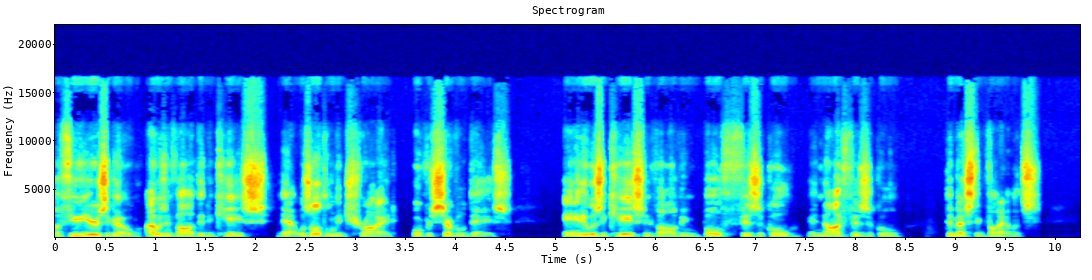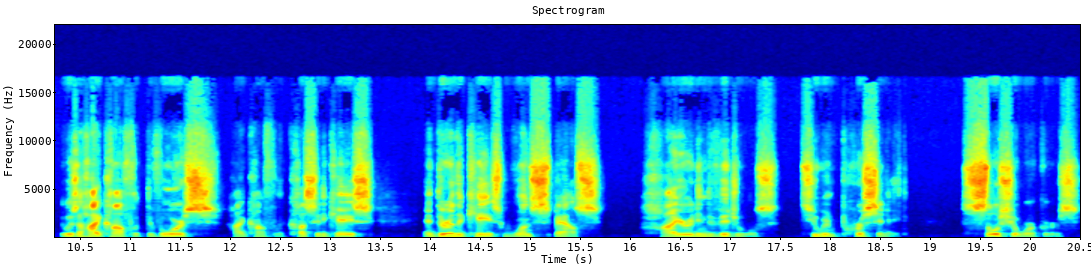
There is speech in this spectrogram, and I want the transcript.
A few years ago, I was involved in a case that was ultimately tried over several days. And it was a case involving both physical and non physical domestic violence. It was a high conflict divorce, high conflict custody case. And during the case, one spouse hired individuals to impersonate social workers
